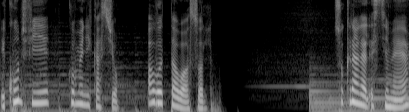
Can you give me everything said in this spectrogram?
يكون في communication أو التواصل. شكرا للاستماع.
